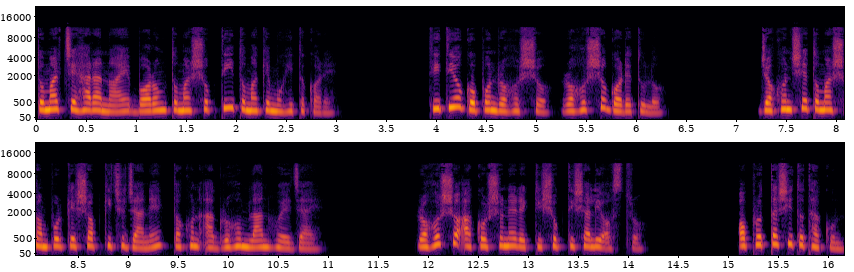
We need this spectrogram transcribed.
তোমার চেহারা নয়, বরং তোমার শক্তিই তোমাকে মোহিত করে। তৃতীয় গোপন রহস্য রহস্য গড়ে তুল। যখন সে তোমার সম্পর্কে সবকিছু জানে, তখন আগ্রহ ম্লান হয়ে যায়। রহস্য আকর্ষণের একটি শক্তিশালী অস্ত্র। অপ্রত্যাশিত থাকুন।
